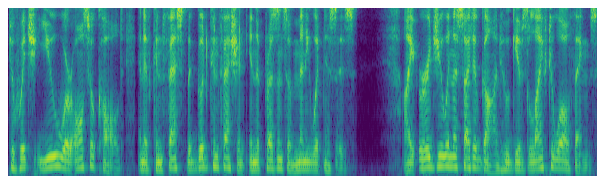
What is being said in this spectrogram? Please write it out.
to which you were also called, and have confessed the good confession in the presence of many witnesses. I urge you in the sight of God, who gives life to all things,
